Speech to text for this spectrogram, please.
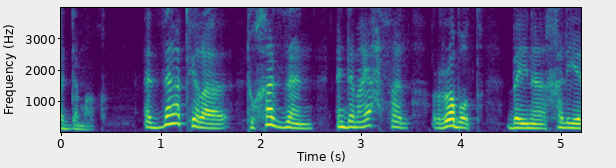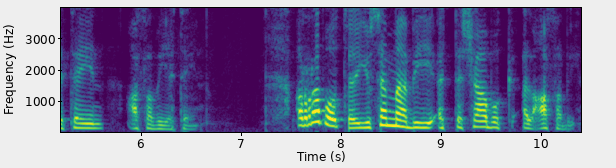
الدماغ؟ الذاكرة تخزن عندما يحصل ربط بين خليتين عصبيتين. الربط يسمى بالتشابك العصبي.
